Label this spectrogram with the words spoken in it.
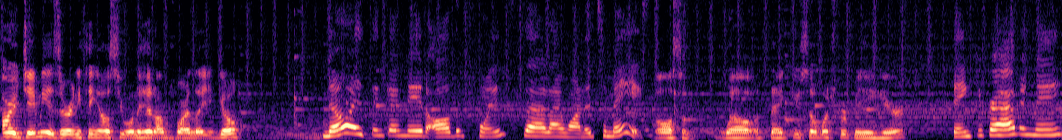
All right, Jamie, is there anything else you want to hit on before I let you go? No, I think I made all the points that I wanted to make. Awesome. Well, thank you so much for being here. Thank you for having me.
